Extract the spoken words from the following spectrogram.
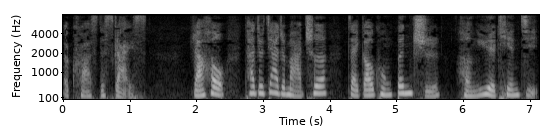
across the skies. 然后他就驾着马车在高空奔驰，横越天际。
